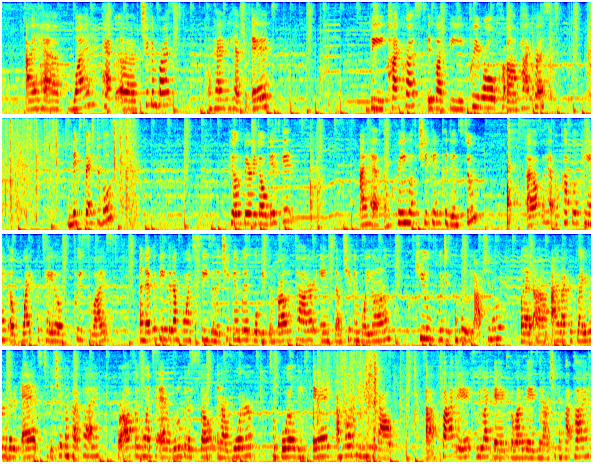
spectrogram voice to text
I have one pack of chicken breast. Okay, we have some eggs. The pie crust is like the pre-rolled uh, pie crust mixed vegetables, Pillsbury dough biscuits. I have some cream of chicken soup. I also have a couple of cans of white potatoes pre-sliced. Another thing that I'm going to season the chicken with will be some garlic powder and some chicken bouillon cubes, which is completely optional, but um, I like the flavor that it adds to the chicken pot pie. We're also going to add a little bit of salt in our water to boil these eggs. I'm going to use about uh, five eggs. We like eggs, a lot of eggs in our chicken pot pie.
